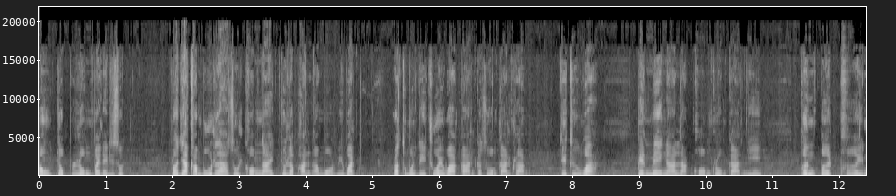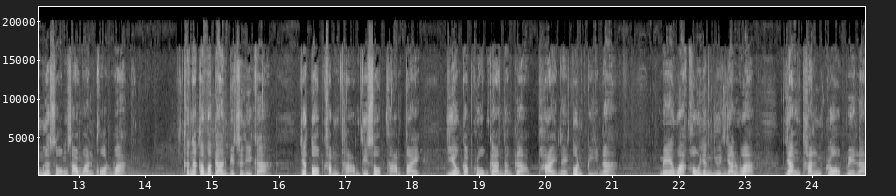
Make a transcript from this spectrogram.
ต้องจบลงไปในที่สุด เพราะจากคำพูดล่าสุดของนายจุลพันธ์อมรวิวัฒรัฐมนตรีช่วยว่าการกระทรวงการคลัง ที่ถือว่าเป็นแม่งานหลักของโครงการนี้ เพิ่งเปิดเผยเมื่อสองสามวันก่อนว่า คณะกรรมการกฤษฎีกาจะตอบคำถามที่สอบถามไปเกี่ยวกับโครงการดังกล่าวภายในต้นปีหน้า แม้ว่าเขายังยืนยันว่ายังทันกรอบเวลา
